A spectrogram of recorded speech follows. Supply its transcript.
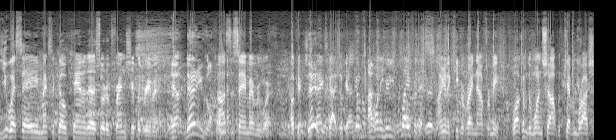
USA, Mexico, Canada sort of friendship agreement, Yeah, there you go. costs the same everywhere. Okay, thanks guys. Okay, I want to hear you play for this. I'm going to keep it right now for me. Welcome to One Shot with Kevin Brauch.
